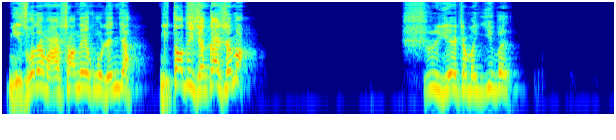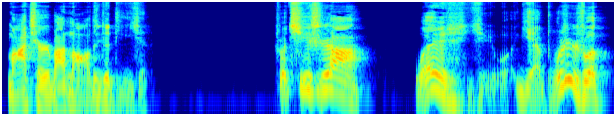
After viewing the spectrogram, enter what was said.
你昨天晚上上那户人家，你到底想干什么？师爷这么一问，马七儿把脑袋就低下了，说：“其实啊，我也我也不是说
